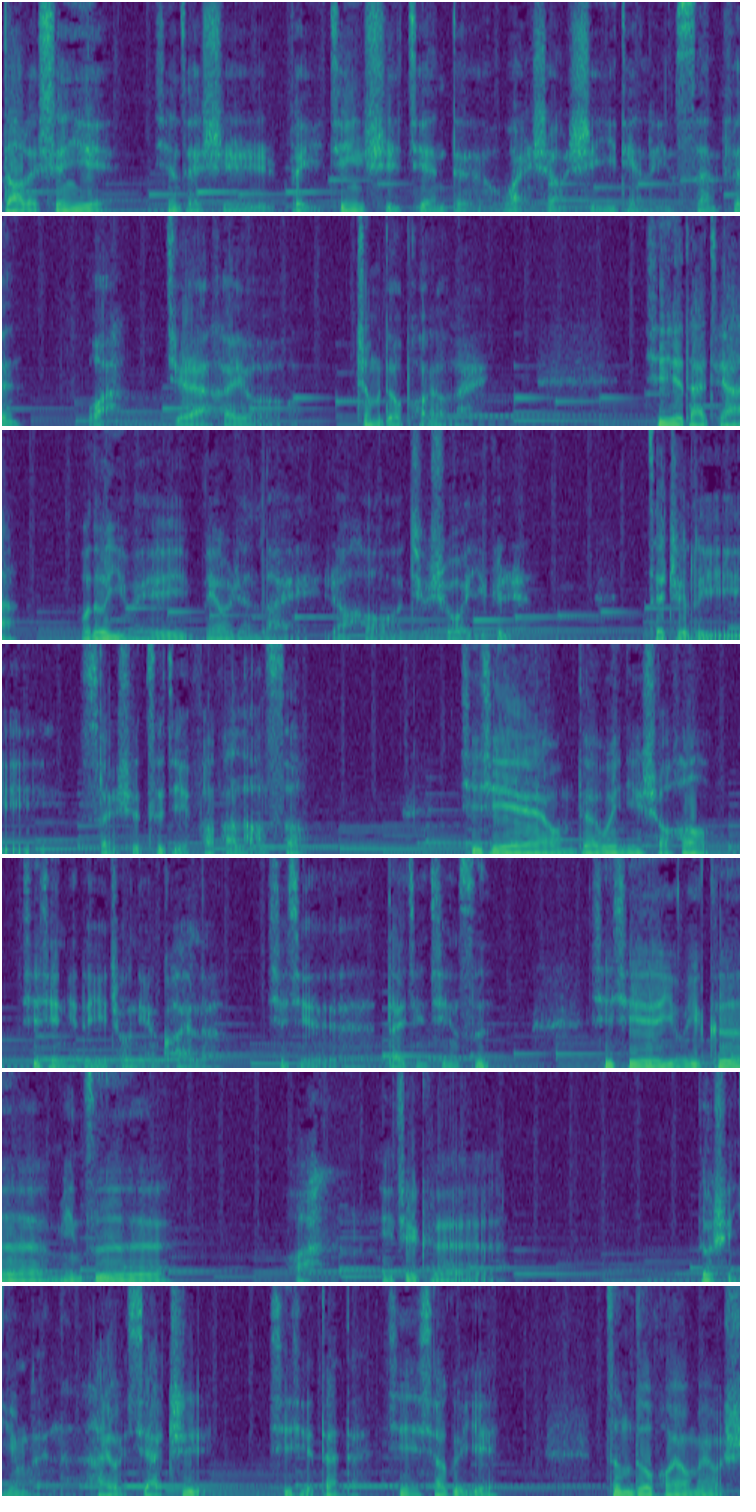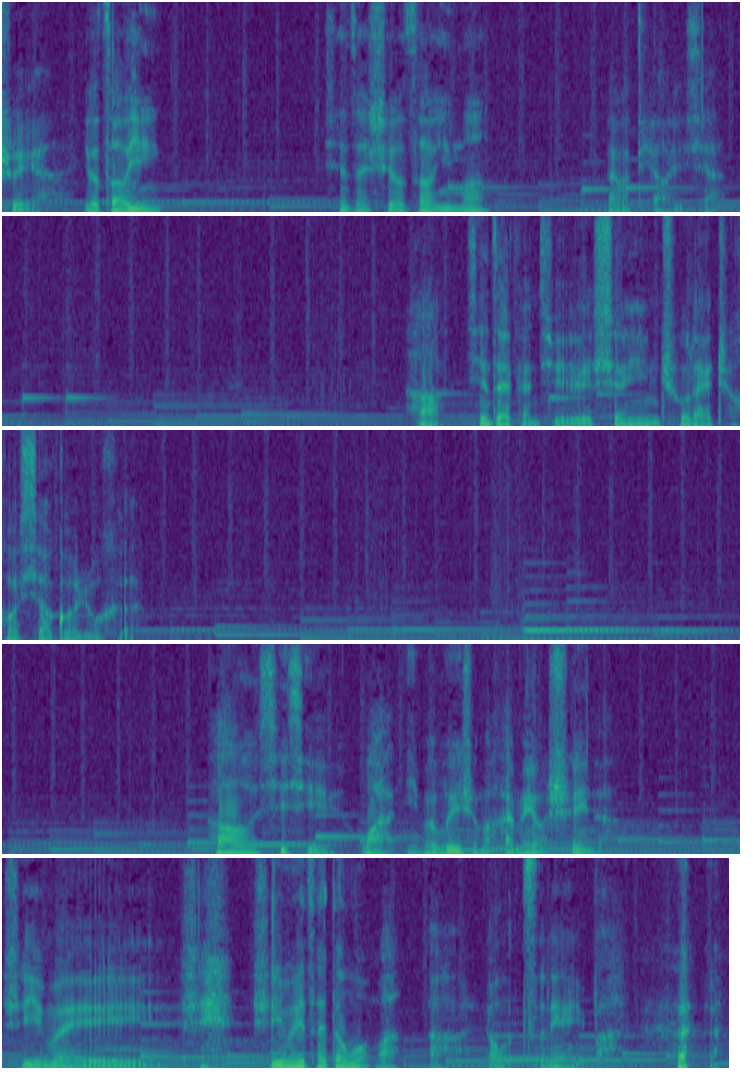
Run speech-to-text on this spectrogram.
到了深夜，现在是北京时间的晚上十一点零三分。哇，居然还有这么多朋友来，谢谢大家！我都以为没有人来，然后就是我一个人，在这里算是自己发发牢骚。谢谢我们的为你守候，谢谢你的一周年快乐，谢谢带进青丝，谢谢有一个名字，哇，你这个都是英文，还有夏至，谢谢蛋蛋，谢谢小鬼爷，这么多朋友没有睡啊？有噪音？现在是有噪音吗？来，我调一下。好，现在感觉声音出来之后效果如何？好，谢谢。哇，你们为什么还没有睡呢？是因为是 是因为在等我吗？啊，让我自恋一把。哈哈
